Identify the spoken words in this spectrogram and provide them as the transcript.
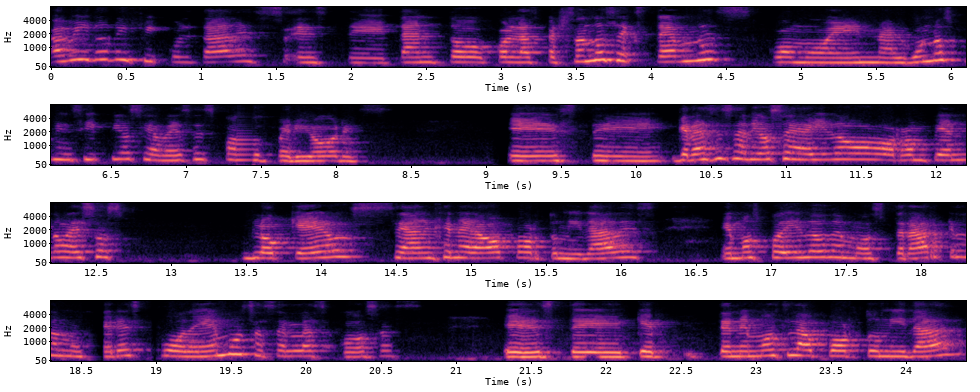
ha habido dificultades este, tanto con las personas externas como en algunos principios y a veces con superiores. Este, gracias a Dios se ha ido rompiendo esos bloqueos, se han generado oportunidades, hemos podido demostrar que las mujeres podemos hacer las cosas, este, que tenemos la oportunidad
